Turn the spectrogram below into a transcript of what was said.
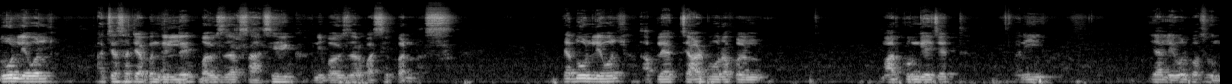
दोन लेवल आजच्यासाठी आपण दिलेले आहेत. बावीस हजार सहाशे एक आणि बावीस हजार पाचशे पन्नास. या दोन लेवल आपल्या चार्टवर आपण मार्क करून घ्यायचे आहेत. आणि या लेवलपासून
